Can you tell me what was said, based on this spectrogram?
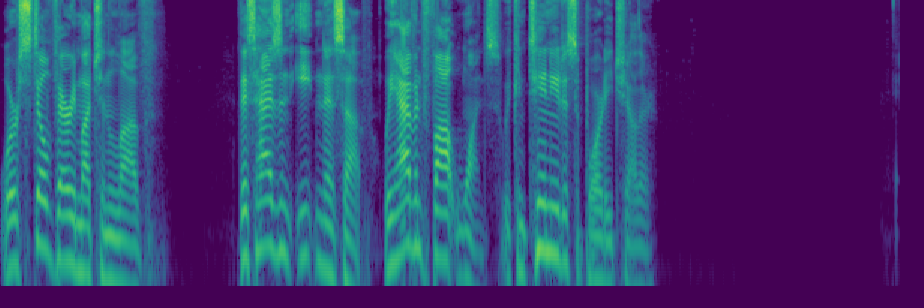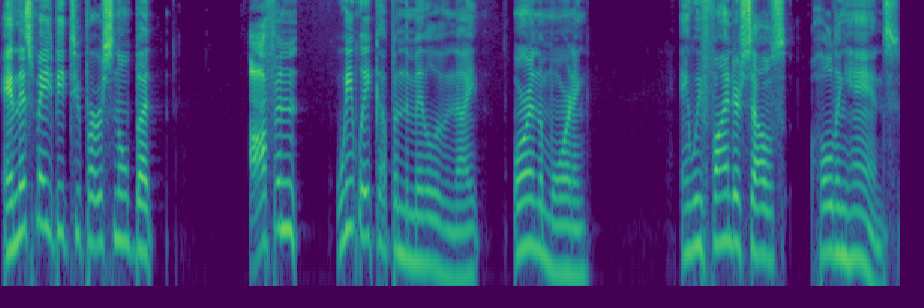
we're still very much in love. This hasn't eaten us up. We haven't fought once. We continue to support each other. And this may be too personal, but often we wake up in the middle of the night or in the morning and we find ourselves holding hands.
